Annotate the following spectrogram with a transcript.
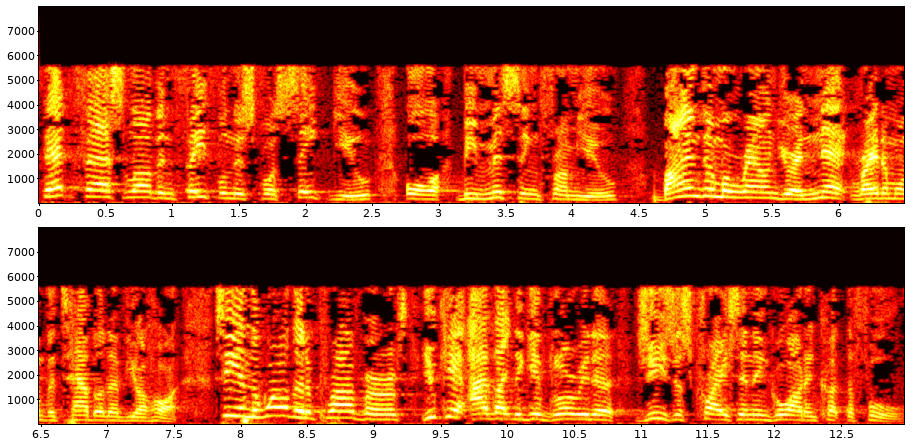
steadfast love and faithfulness forsake you or be missing from you. Bind them around your neck, write them on the tablet of your heart. See, in the world of the Proverbs, you can't, I'd like to give glory to Jesus Christ and then go out and cut the fool.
